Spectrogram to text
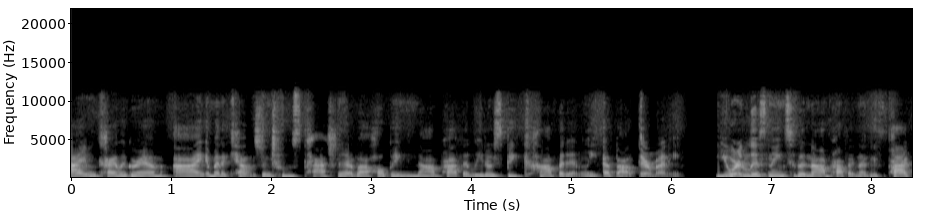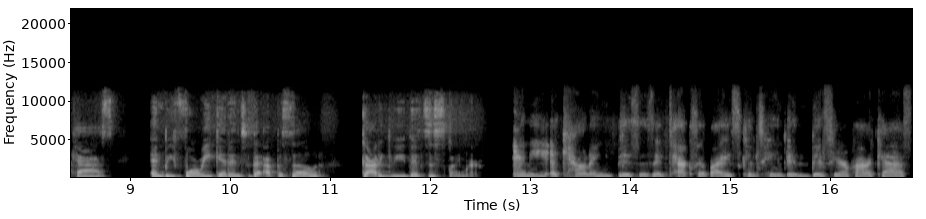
I am Kyla Graham. I am an accountant who's passionate about helping nonprofit leaders speak confidently about their money. You are listening to the Nonprofit Nuggets podcast. And before we get into the episode, got to give you this disclaimer. Any accounting, business, and tax advice contained in this here podcast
